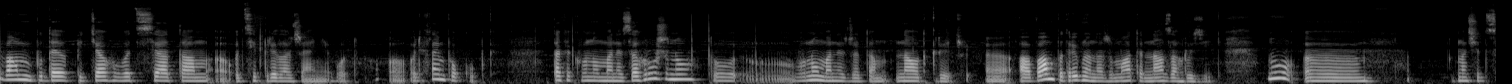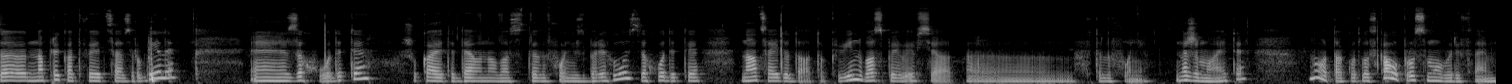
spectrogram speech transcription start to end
вам буде підтягуватися там е, оці приложення. От, Oriflame покупки. Так як воно в мене загружено, то воно в мене вже там на відкритті. Е, А вам потрібно нажимати на загрузіть. Ну, значить, наприклад, ви це зробили, заходите, шукаєте, де воно у вас в телефоні збереглось, заходите на цей додаток. Він у вас з'явився е, в телефоні. Нажимаєте. Ну, отак, от ласкаво просимо в Oriflame.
